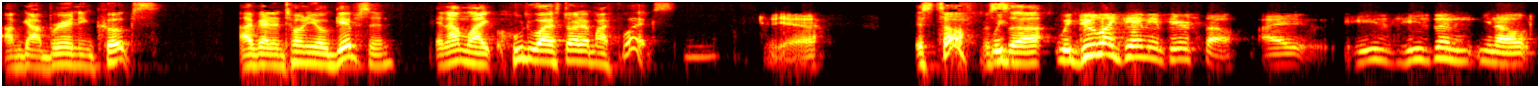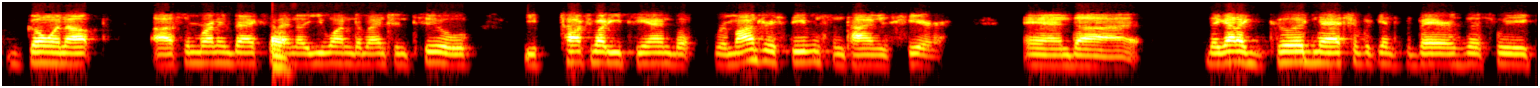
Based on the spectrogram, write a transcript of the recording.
I've got Brandin Cooks, I've got Antonio Gibson, and I'm like, who do I start at my flex? Yeah, it's tough. It's, we uh, we do like Dameon Pierce though. I he's he's been you know going up. Uh, some running backs that I know you wanted to mention too. You talked about Etienne, but Rhamondre Stevenson time is here, and uh, they got a good matchup against the Bears this week.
